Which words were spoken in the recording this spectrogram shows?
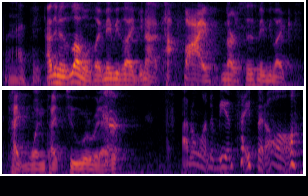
but I think I think there's levels. Like maybe like you're not a top five narcissist. Maybe like type one, type two, or whatever. I don't want to be a type at all.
